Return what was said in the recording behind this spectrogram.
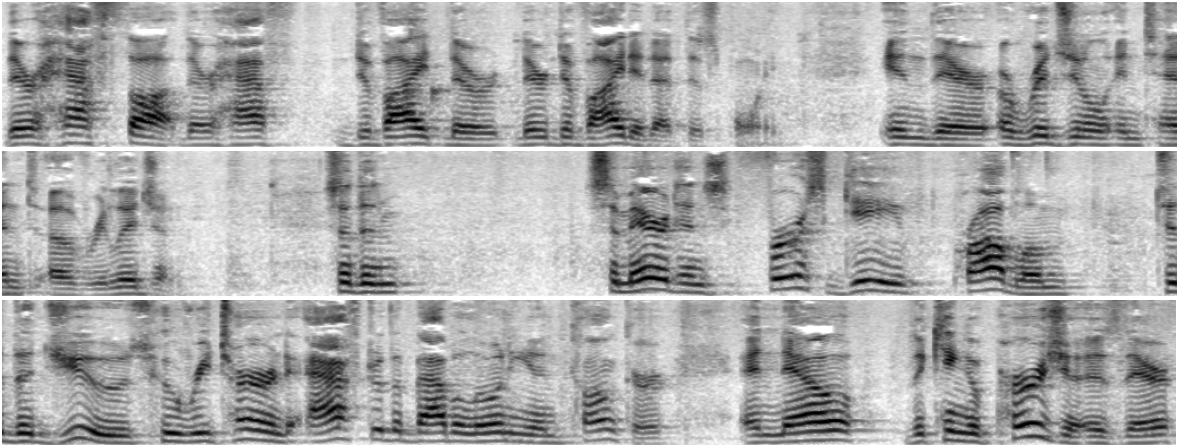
their half thought, their half divide they're they're divided at this point in their original intent of religion. So the Samaritans first gave problem to the Jews who returned after the Babylonian conquer, and now the king of Persia is there,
